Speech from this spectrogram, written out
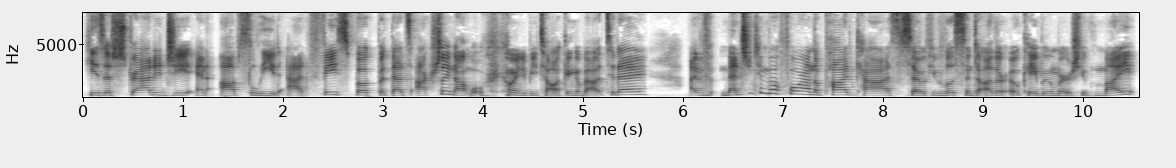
He's a strategy and ops lead at Facebook, but that's actually not what we're going to be talking about today. I've mentioned him before on the podcast, so if you've listened to other OK Boomers, you might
